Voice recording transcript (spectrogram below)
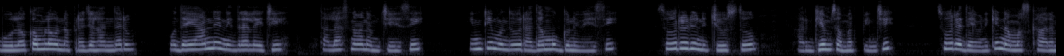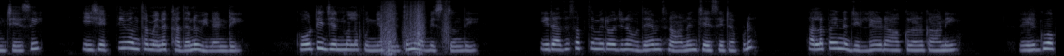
భూలోకంలో ఉన్న ప్రజలందరూ ఉదయాన్నే నిద్రలేచి తలస్నానం చేసి ఇంటి ముందు రథం ముగ్గును వేసి సూర్యుడిని చూస్తూ అర్ఘ్యం సమర్పించి సూర్యదేవునికి నమస్కారం చేసి ఈ శక్తివంతమైన కథను వినండి. కోటి జన్మల పుణ్య ఫలితం లభిస్తుంది. ఈ రథసప్తమి రోజున ఉదయం స్నానం చేసేటప్పుడు తలపైన జిల్లేడు ఆకులను కానీ రేగు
